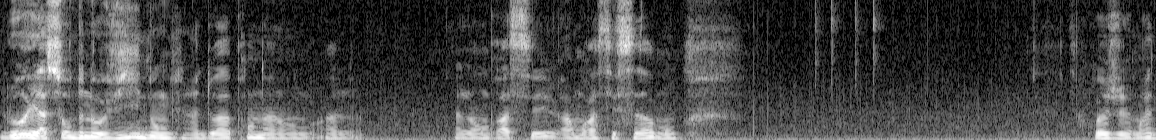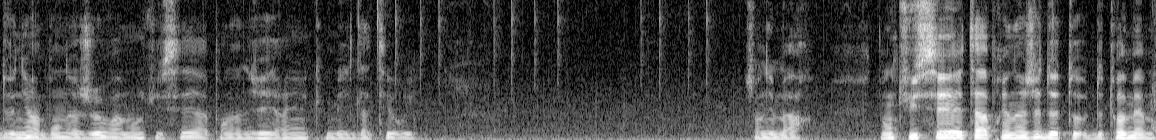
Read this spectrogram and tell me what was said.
L'eau est la source de nos vies, donc elle doit apprendre à l'embrasser, à embrasser ça. Bon. Pourquoi j'aimerais devenir un bon nageur Vraiment, je sais, apprendre à nager, a rien que mais de la théorie. J'en ai marre. Donc tu sais, t'as appris à nager de, toi-même.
